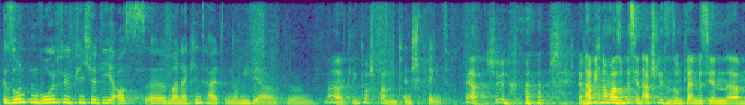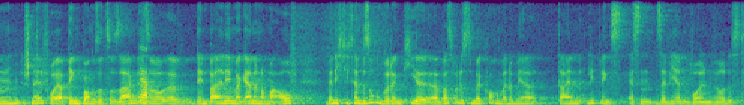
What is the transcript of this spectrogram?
gesunden Wohlfühlküche, die aus äh, meiner Kindheit in Namibia äh, ah, klingt doch spannend. entspringt. Ja, schön. Dann habe ich noch mal so ein bisschen abschließend so ein klein bisschen ähm, Schnellfeuer-Ping-Pong sozusagen. Ja. Also äh, den Ball nehmen wir gerne noch mal auf. Wenn ich dich dann besuchen würde in Kiel, äh, was würdest du mir kochen, wenn du mir dein Lieblingsessen servieren wollen würdest?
